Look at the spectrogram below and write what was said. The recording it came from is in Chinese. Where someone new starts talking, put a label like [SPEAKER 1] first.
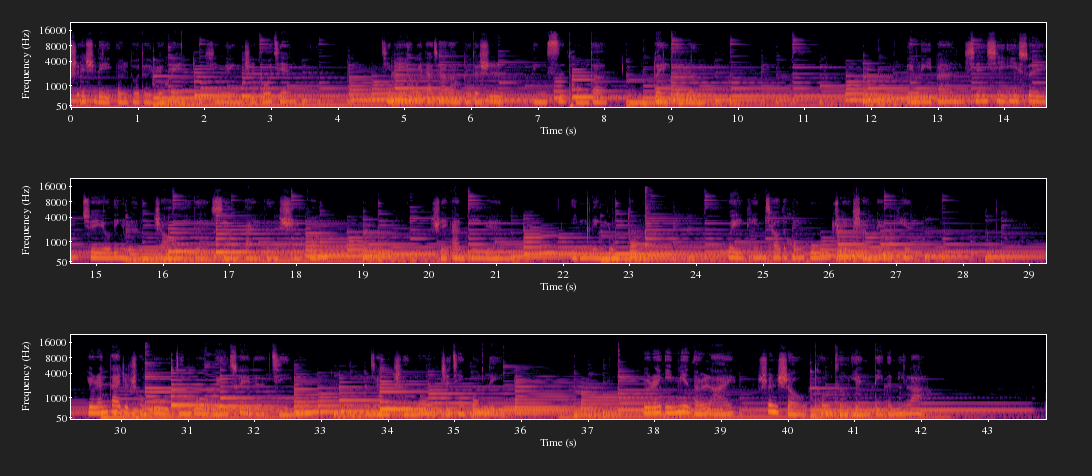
[SPEAKER 1] 是 H 里耳朵的约会心灵直播间，今天要为大家朗读的是林思彤的《对的人》。琉璃般纤细易碎，却又令人着迷的相爱的时光。水岸边缘，银铃涌动，为天桥的红湖缀上两片。有人带着宠物经过微翠的寂寞，将承诺织进风里；有人迎面而来，顺手偷走眼底的蜜蜡；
